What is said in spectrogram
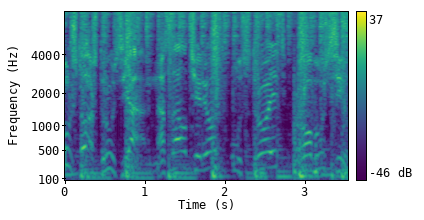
Ну что ж, друзья, настал черед устроить пробу сил.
